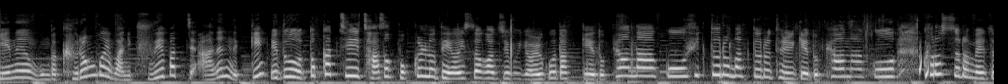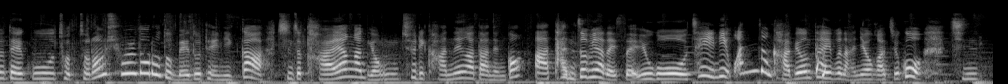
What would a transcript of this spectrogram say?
얘는 뭔가 그런 거에 많이 구애받지 않은 느낌? 얘도 똑같이 자석 버클로 되어 있어가지고 열고 닫기에도 편하고 휘뚜루마뚜루 들기에도 편하고 크로스로 매도 되고 저처럼 숄더로도 매도 되니까 진짜 다양한 연출이 가능하다는 거? 아 단점이 하나 있어요. 이거 체인이 완전 가벼운 타입은 아니어가지고 진짜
